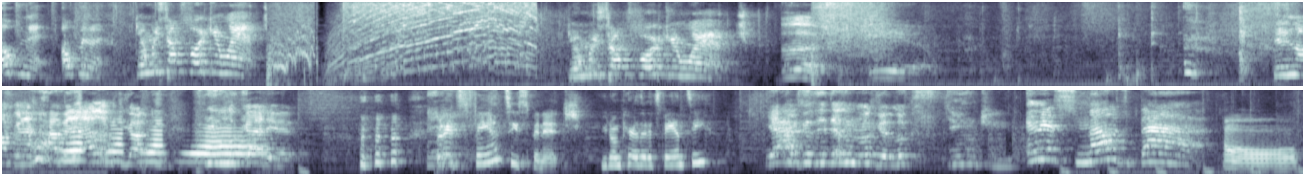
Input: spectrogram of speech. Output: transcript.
open it, open it. Give me some fucking ranch. Give me some fucking ranch. Ugh. Ew. This is not gonna have it. That looks yucky. See, look at it. but it's fancy spinach. You don't care that it's fancy? Yeah, because it doesn't look, it looks stinky. And it smells bad. Oh.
